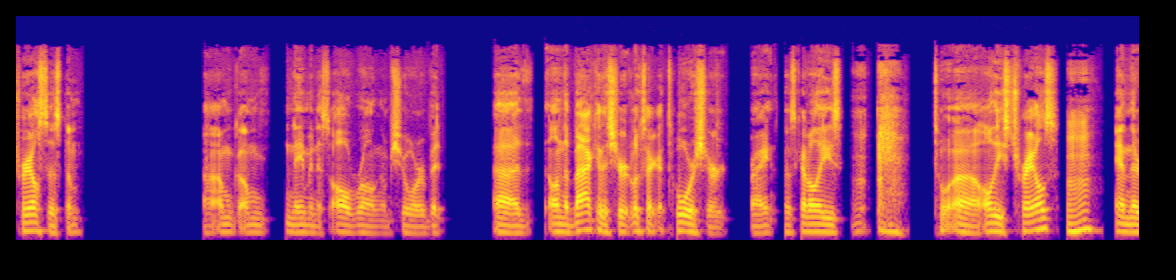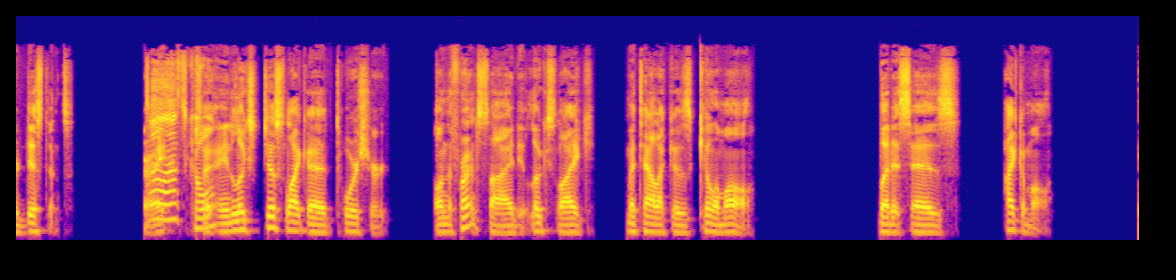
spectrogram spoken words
trail system. Uh, I'm I'm naming this all wrong, I'm sure, but uh, on the back of the shirt it looks like a tour shirt, right? So it's got all these to- uh, all these trails Mhm. and their distance. Oh, that's cool. So it looks just like a tour shirt. On the front side, it looks like Metallica's "Kill 'Em All," but it says "Hike 'Em All."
